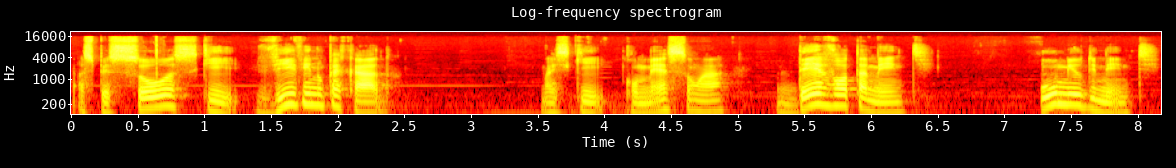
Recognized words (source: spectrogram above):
as pessoas que vivem no pecado, mas que começam a devotamente, humildemente,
